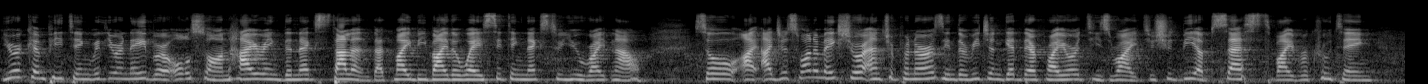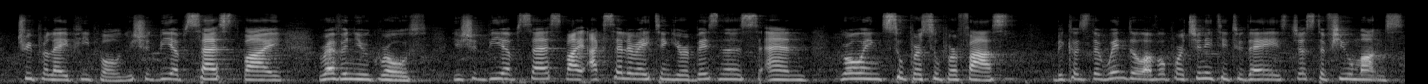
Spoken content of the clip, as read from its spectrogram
You're competing with your neighbor also on hiring the next talent that might be, by the way, sitting next to you right now. So I, I, just want to make sure entrepreneurs in the region get their priorities right. You should be obsessed by recruiting AAA people. You should be obsessed by revenue growth. You should be obsessed by accelerating your business and growing super, super fast because the window of opportunity today is just a few months.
